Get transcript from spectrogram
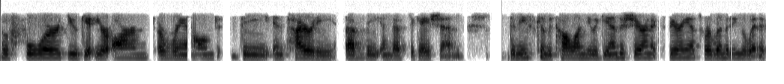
before you get your arms around the entirety of the investigation. Denise, can we call on you again to share an experience where limiting the witness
